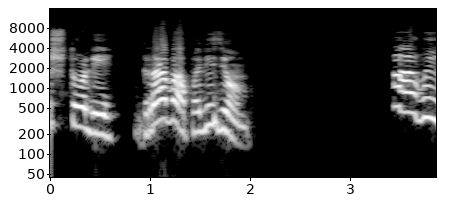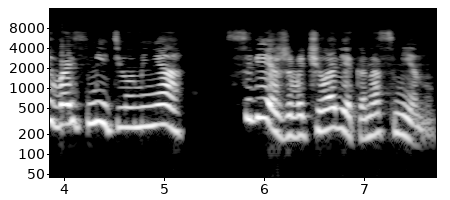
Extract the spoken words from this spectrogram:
что ли, дрова повезем? А вы возьмите у меня свежего человека на смену.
